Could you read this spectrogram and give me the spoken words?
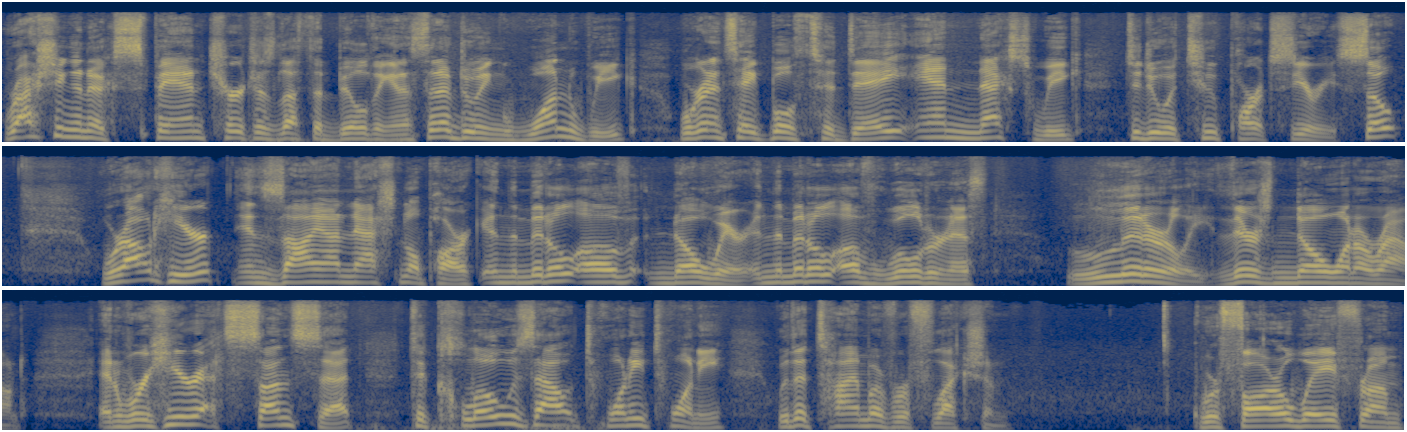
we're actually going to expand churches Left the Building. And instead of doing one week, we're going to take both today and next week to do a two part series. So we're out here in Zion National Park in the middle of nowhere, in the middle of wilderness. Literally, there's no one around. And we're here at sunset to close out 2020 with a time of reflection. We're far away from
